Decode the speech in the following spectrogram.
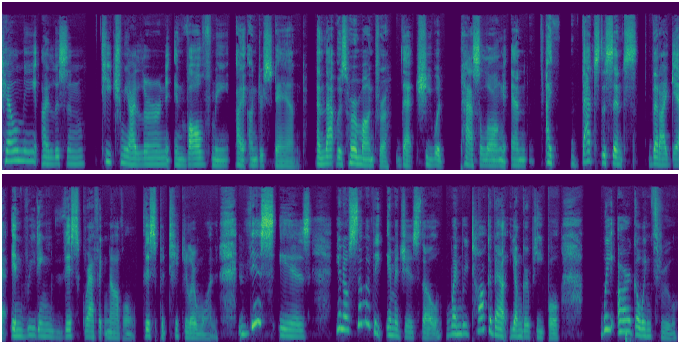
Tell me, I listen. Teach me, I learn. Involve me, I understand. And that was her mantra that she would pass along. And I, that's the sense that I get in reading this graphic novel, this particular one. This is, you know, some of the images, though, when we talk about younger people, We are going through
